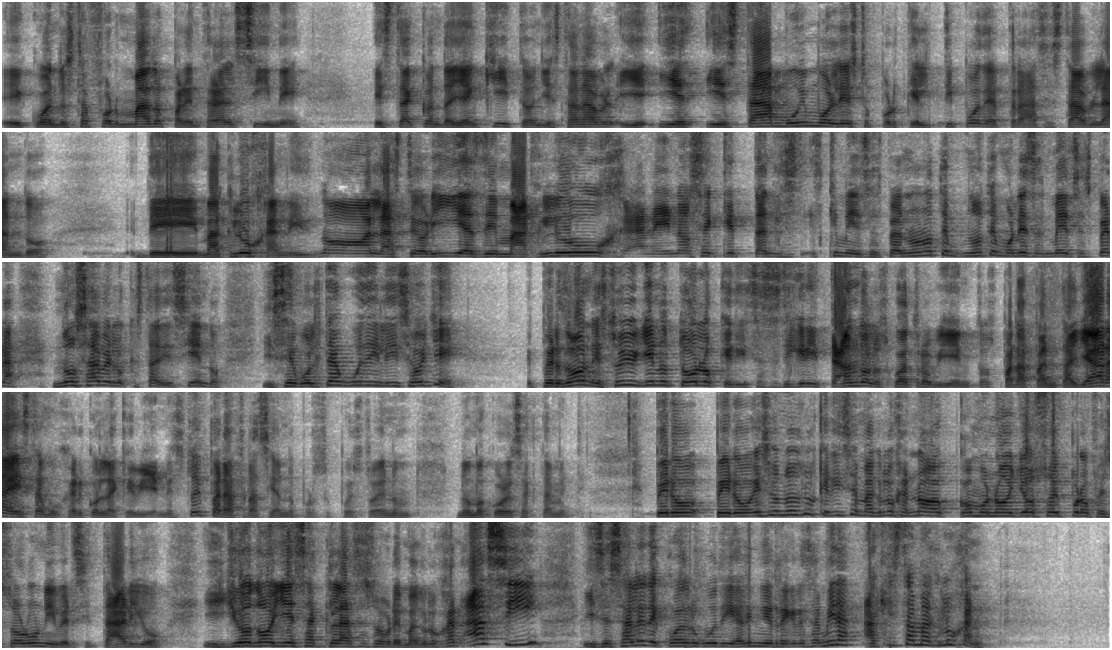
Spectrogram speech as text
eh, cuando está formado para entrar al cine. Está con Diane Keaton y, está muy molesto porque el tipo de atrás está hablando de McLuhan. Y no, las teorías de McLuhan y no sé qué tan. Es que me desespera. No, no te, no te molestes, me desespera. No sabe lo que está diciendo. Y se voltea a Woody y le dice, oye, Perdón, estoy oyendo todo lo que dices, así gritando a los cuatro vientos para pantallar a esta mujer con la que viene. Estoy parafraseando, por supuesto, ¿eh? no, me acuerdo exactamente. Pero, pero eso no es lo que dice McLuhan. No, cómo no, yo soy profesor universitario y yo doy esa clase sobre McLuhan. Ah, sí, y se sale de cuadro Woody Allen y regresa. Mira, aquí está McLuhan.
